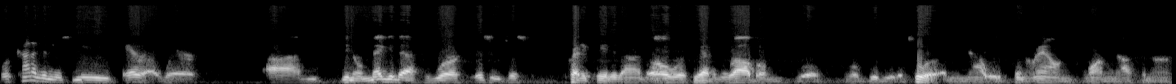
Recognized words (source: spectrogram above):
we're kind of in this new era where um, you know Megadeth work isn't just predicated on oh well, if you have a new album we'll we'll give you the tour. I mean now we've been around long enough and our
